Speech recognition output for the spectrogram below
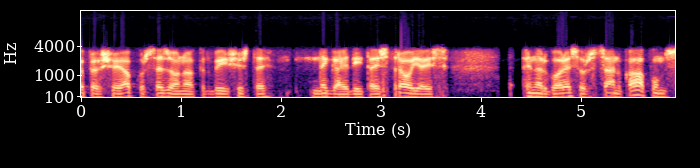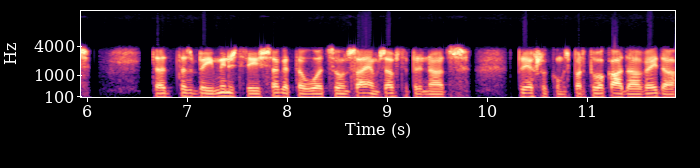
iepriekšējā apkurs sezonā, kad bija šis te negaidītais straujais energoresursu cenu kāpums, tad tas bija ministrijas sagatavots un saimnes apstiprināts priekšlikums par to, kādā veidā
